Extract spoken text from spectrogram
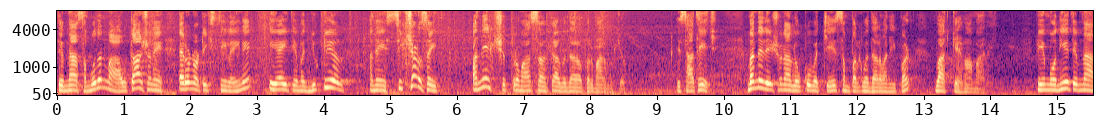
તેમના સંબોધનમાં અવકાશ અને એરોનોટિક્સથી લઈને એઆઈ તેમજ ન્યુક્લિયર અને શિક્ષણ સહિત અનેક ક્ષેત્રોમાં સહકાર વધારવા પર ભાર મૂક્યો એ સાથે જ બંને દેશોના લોકો વચ્ચે સંપર્ક વધારવાની પણ વાત કહેવામાં આવી પીએમ મોદીએ તેમના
